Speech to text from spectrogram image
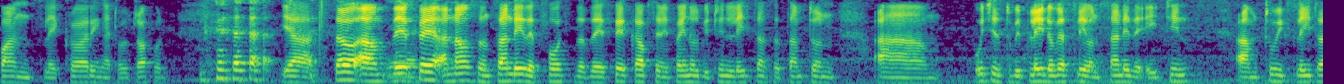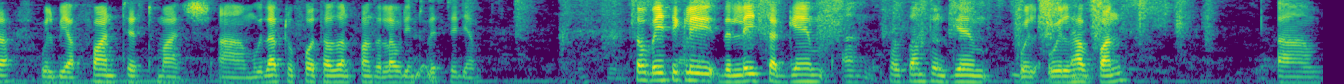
fans like roaring at Old Trafford. Yeah. So um the FA announced on Sunday the fourth that the FA Cup semi final between Leicester and Southampton, um, which is to be played obviously on Sunday the eighteenth. Um, two weeks later will be a fun test match um, with up to 4,000 fans allowed into the stadium. So basically, the Leicester game and Southampton game will will have fans. Um,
